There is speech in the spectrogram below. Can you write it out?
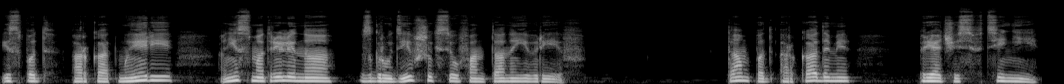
Из-под аркад мэрии они смотрели на сгрудившихся у фонтана евреев. Там, под аркадами, прячась в тени,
